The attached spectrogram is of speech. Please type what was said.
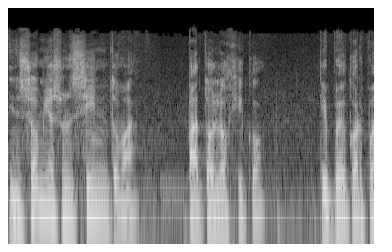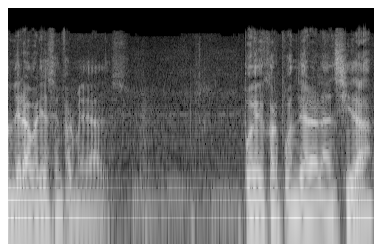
Insomnio es un síntoma patológico que puede corresponder a varias enfermedades. Puede corresponder a la ansiedad,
